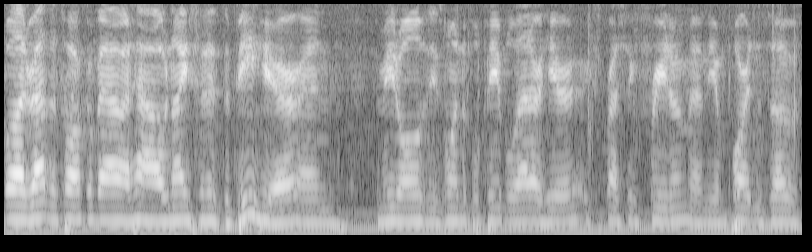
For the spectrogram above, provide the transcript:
Well, I'd rather talk about how nice it is to be here and to meet all of these wonderful people that are here expressing freedom and the importance of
